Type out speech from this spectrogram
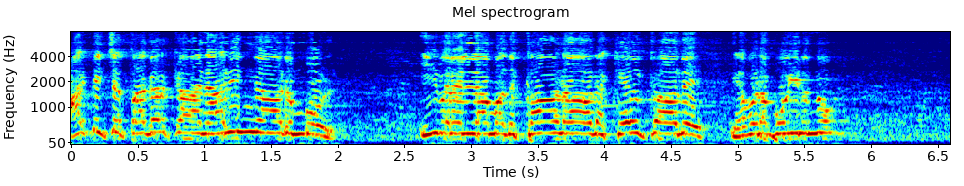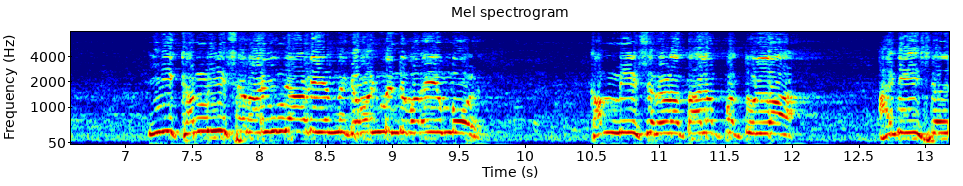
അടിച്ചു തകർക്കാൻ അരിഞ്ഞാടുമ്പോൾ ഇവരെല്ലാം അത് കാണാതെ കേൾക്കാതെ എവിടെ പോയിരുന്നു? ഈ കമ്മീഷൻ അഴിഞ്ഞാടി എന്ന് ഗവൺമെന്റ് പറയുമ്പോൾ കമ്മീഷണറുടെ തലപ്പത്തുള്ള additional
